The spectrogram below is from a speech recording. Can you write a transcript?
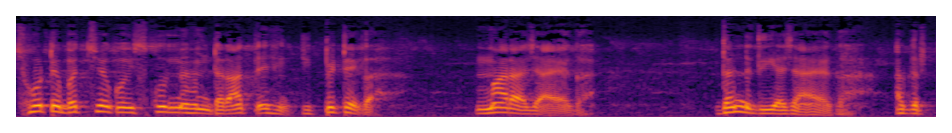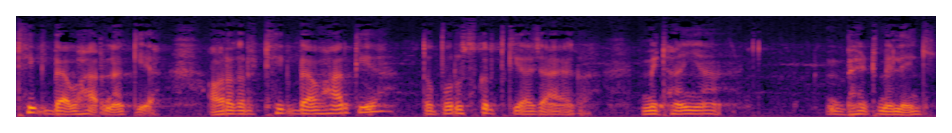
छोटे बच्चे को स्कूल में हम डराते हैं कि पिटेगा, मारा जाएगा, दंड दिया जाएगा, अगर ठीक व्यवहार न किया। और अगर ठीक व्यवहार किया तो पुरस्कृत किया जाएगा। मिठाइयाँ भेंट मिलेंगी।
